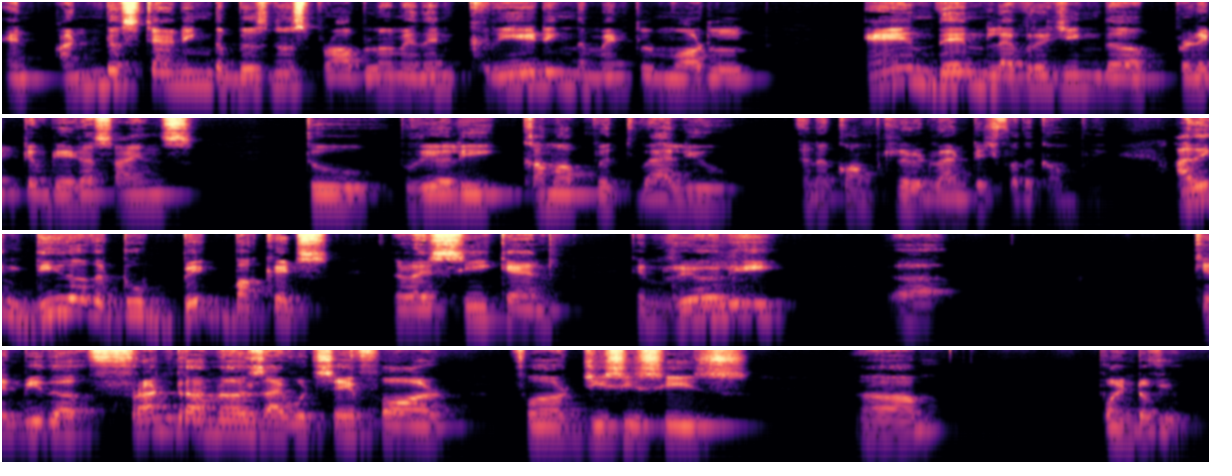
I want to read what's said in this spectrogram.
and understanding the business problem and then creating the mental model and then leveraging the predictive data science to really come up with value and a competitive advantage for the company. I think these are the two big buckets that I see can can really uh, can be the front runners. I would say for for GCC's um, point of view.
